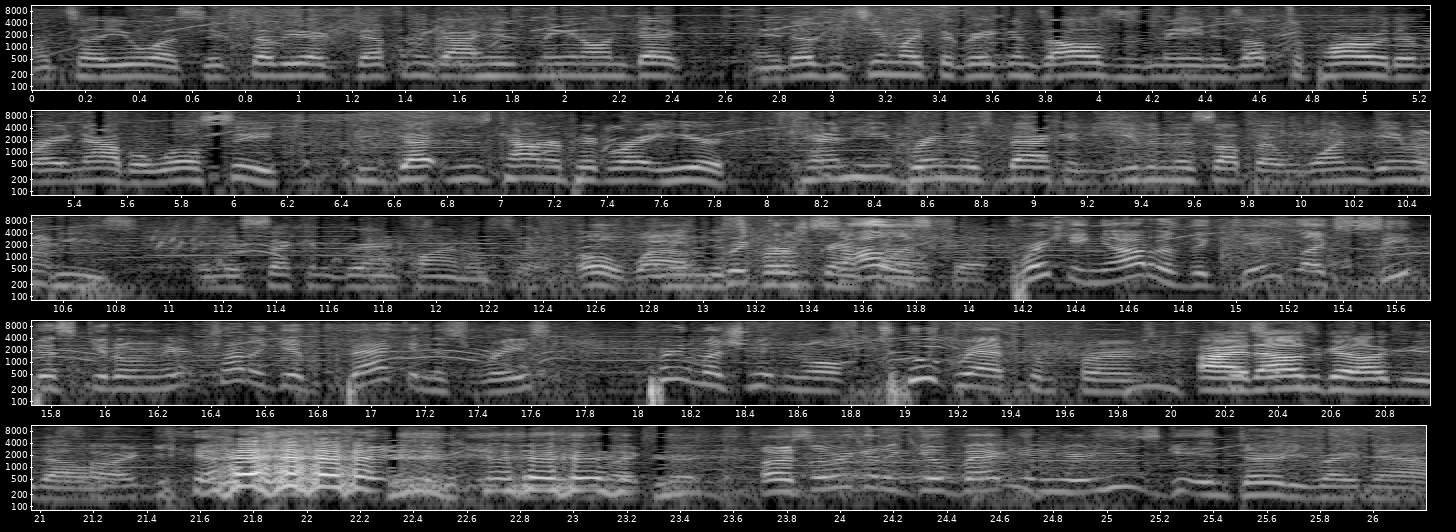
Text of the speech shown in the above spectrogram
I'll tell you what, 6WX definitely got his main on deck, and it doesn't seem like the Great Gonzales's main is up to par with it right now, but we'll see. He got his counter pick right here. Can he bring this back and even this up at one game mm. apiece in the second grand final set? Oh wow, I mean, this Rick first grand Gonzales final set. breaking out of the gate like Seabiscuit on here, trying to get back in this race. Pretty much hitting off two grab confirms. All right, It's that was good. I'll give you that All one. right, yeah. Like that. All right, so we're gonna go back in here. He's getting dirty right now.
